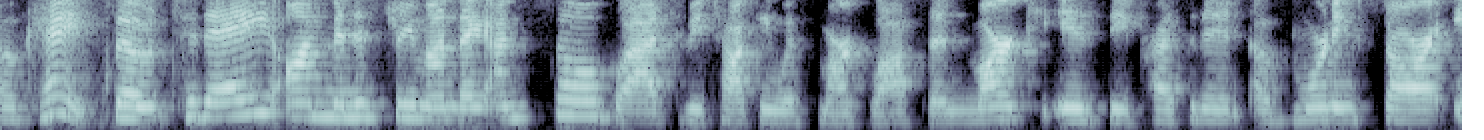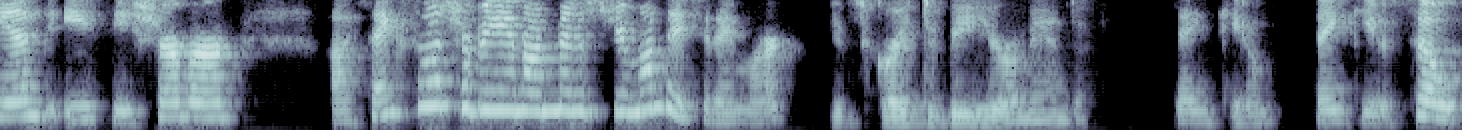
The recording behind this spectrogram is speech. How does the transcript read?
Okay, so today on Ministry Monday, I'm so glad to be talking with Mark Lawson. Mark is the president of Morningstar and EC Schirmer. Uh, thanks so much for being on Ministry Monday today, Mark. It's great to be here, Amanda. Thank you. Thank you. So,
